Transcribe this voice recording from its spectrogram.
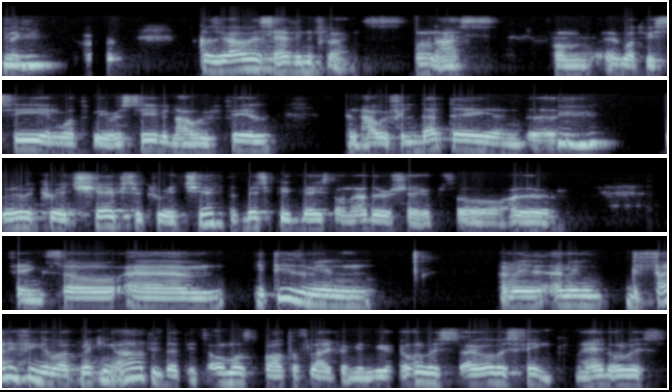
like mm-hmm. because we always have influence on us from what we see and what we receive and how we feel and how we feel that day. And uh, mm-hmm. when we create shapes, we create shapes that basically based on other shapes or other things. So um, it is. I mean, I mean, I mean, the funny thing about making art is that it's almost part of life. I mean, we always, I always think, my head always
